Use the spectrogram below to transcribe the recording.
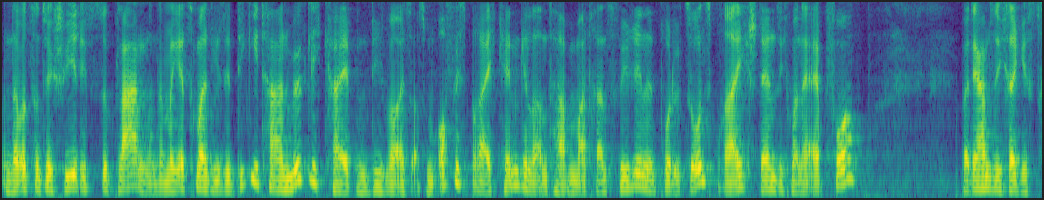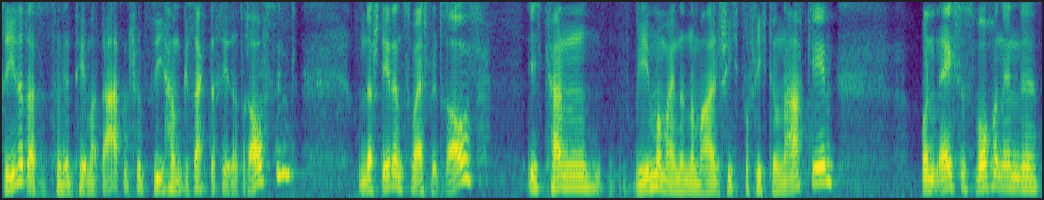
Und da wird es natürlich schwierig zu planen. Und wenn wir jetzt mal diese digitalen Möglichkeiten, die wir jetzt aus dem Office-Bereich kennengelernt haben, mal transferieren in den Produktionsbereich, stellen Sie sich mal eine App vor, bei der haben sie sich registriert, also zu dem Thema Datenschutz. Sie haben gesagt, dass sie da drauf sind. Und da steht dann zum Beispiel drauf, ich kann wie immer meiner normalen Schichtverpflichtung nachgehen und nächstes Wochenende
